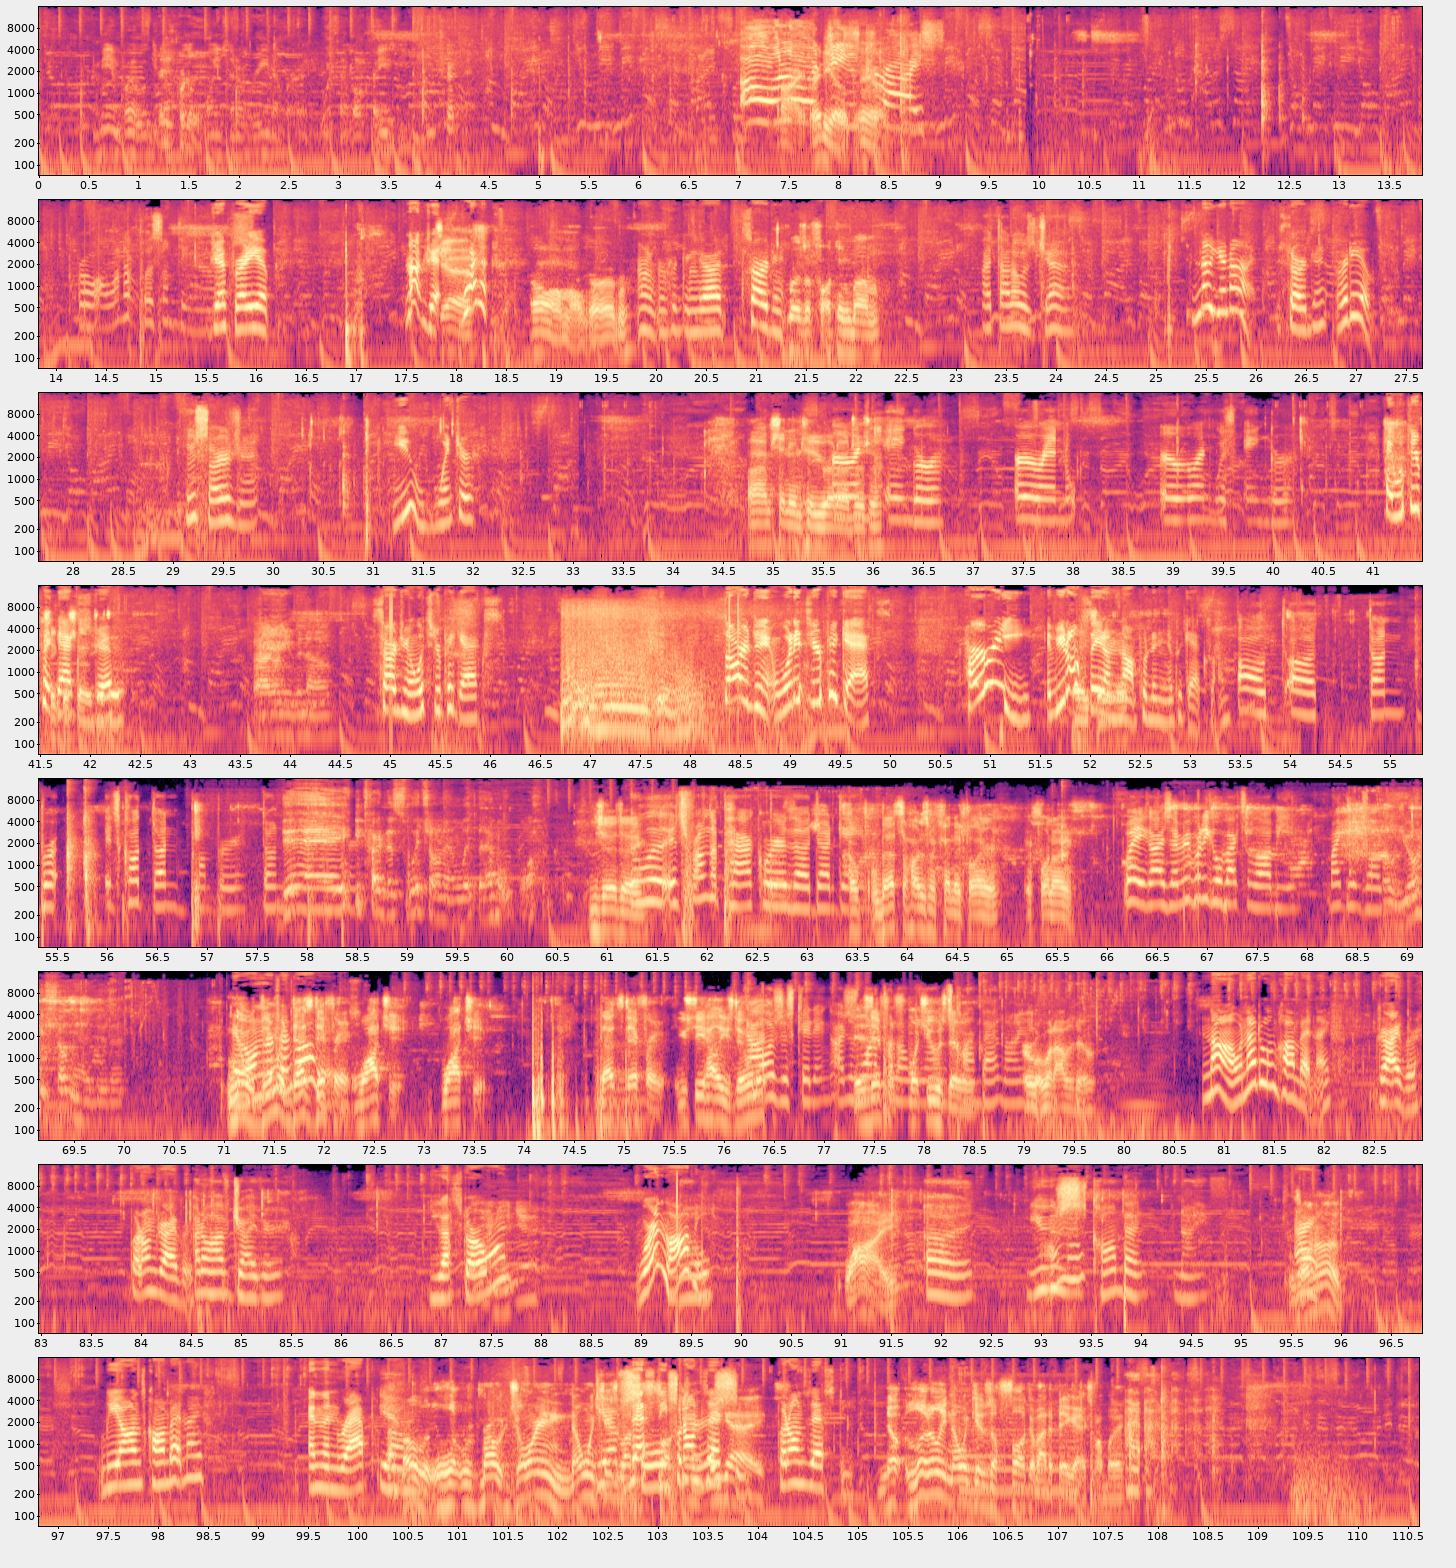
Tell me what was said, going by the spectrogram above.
Me and Britt will get Make me hella part points in arena, bro. We finna go crazy. You tripping? Oh Alright, no, radio, Jesus yeah. Christ! Bro, I want to put something else. Jeff, ready up. Not Jeff. Jeff. What? Oh my god. Oh my freaking god. Sergeant. Where's a fucking bum? I thought it was Jeff. No, you're not. Sergeant, ready up. Who's Sergeant? You, Winter. I'm sending it to you right now, Erin JJ. anger. Erin. Erin with anger. Hey, what's your pickaxe, Jeff? I don't even know. Sergeant, what's your pickaxe? Sergeant, what is your pickaxe? Hurry! If you don't Don't say it, I'm not putting the pickaxe on. Oh, uh, done. Br- it's called Dun Pumper. Dun. Yay! He turned the switch on and lit that whole block. It JJ. It's from the pack where the dead game. Oh, that's the hardest mechanic to learn in Fortnite. Wait, guys, everybody go back to lobby. My game's Oh, you already showed me how to do that. No, dimmer, that's all different. Watch it. Watch it. That's different. You see how he's doing No, I was just kidding. I just It's want to different from what you was doing. Or what I was doing. No, we're not doing combat knife. Driver. Put on driver. I don't have driver. You got Star Oh, One? didn't? We're in lobby. Nope. Why? Uh, use combat knife. Join Alright. up. Leon's combat knife. And then wrap. Yeah. um, Bro, bro, join. No one Do cares about Soul Zesty. Put on the Spears? big Zesty. guy. Put on Zesty. No, literally, no one gives a fuck about a big X, my boy. I, I,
